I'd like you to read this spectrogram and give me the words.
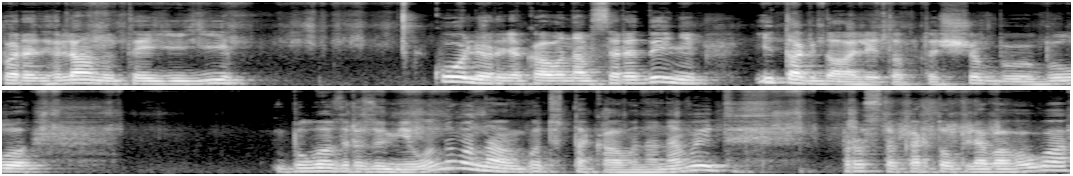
переглянути її колір, яка вона всередині, і так далі. Тобто, щоб було, було зрозуміло. Ну, вона от така вона на вид. Просто картопля вагова.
